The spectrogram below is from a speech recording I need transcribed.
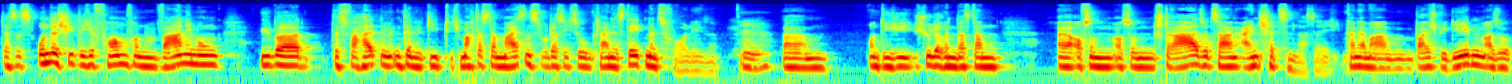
das ist unterschiedliche Formen von Wahrnehmung über das Verhalten im Internet gibt. Ich mache das dann meistens so, dass ich so kleine Statements vorlese. Mhm. Ähm, und die Schülerin das dann äh, auf, so einem, auf so einem Strahl sozusagen einschätzen lasse. Ich kann ja mal ein Beispiel geben. Also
